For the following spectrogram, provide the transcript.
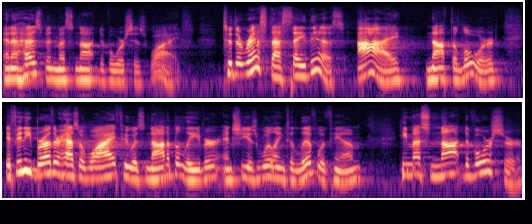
And a husband must not divorce his wife. To the rest, I say this I, not the Lord. If any brother has a wife who is not a believer and she is willing to live with him, he must not divorce her.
